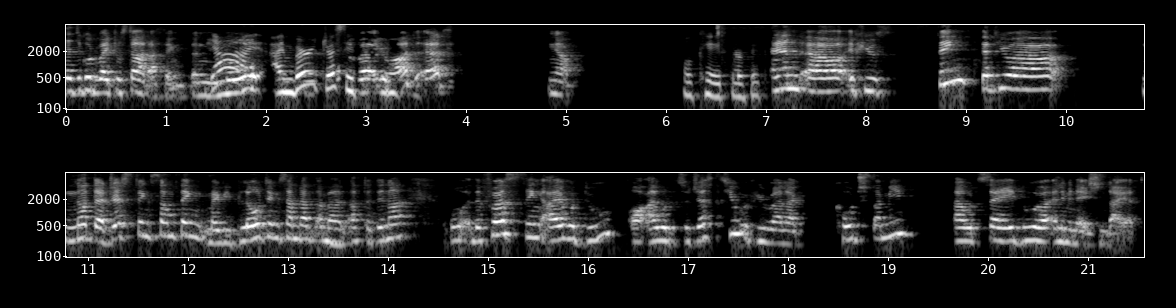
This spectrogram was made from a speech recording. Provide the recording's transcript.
that's a good way to start i think. Then you yeah, know I, i'm very interested where you are at. Yeah. Okay perfect. And uh, if you think that you are not digesting something, maybe bloating sometimes after dinner, the first thing I would do, or I would suggest you, if you were like coached by me, I would say do an elimination diet.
